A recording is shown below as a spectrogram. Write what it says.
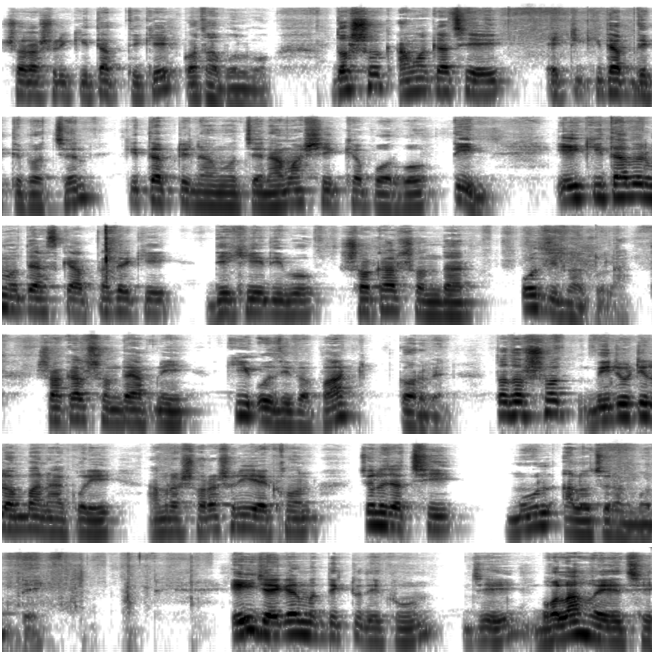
সরাসরি কিতাব থেকে কথা বলব। দর্শক, আমার কাছে একটি কিতাব দেখতে পাচ্ছেন। কিতাবটির নাম হচ্ছে নামাজ শিক্ষা পর্ব তিন। এই কিতাবের মধ্যে আজকে আপনাদেরকে দেখিয়ে দিব সকাল সন্ধ্যার অজিফাগুলা। সকাল সন্ধ্যায় আপনি কি অজিফা পাঠ করবেন? তো দর্শক, ভিডিওটি লম্বা না করে আমরা সরাসরি এখন চলে যাচ্ছি মূল আলোচনার মধ্যে। এই জায়গার মধ্যে একটু দেখুন যে বলা হয়েছে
